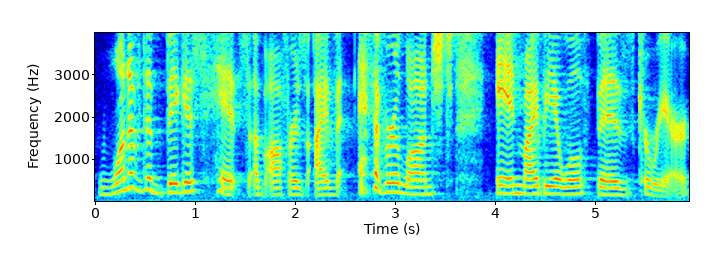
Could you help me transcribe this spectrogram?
one of the biggest hits of offers I've ever launched in my Be a Wolf Biz career.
